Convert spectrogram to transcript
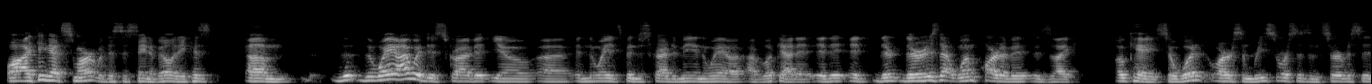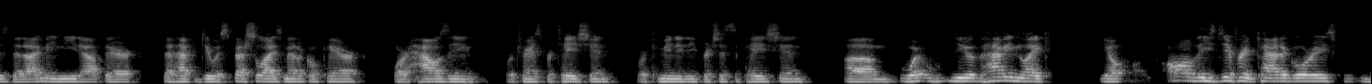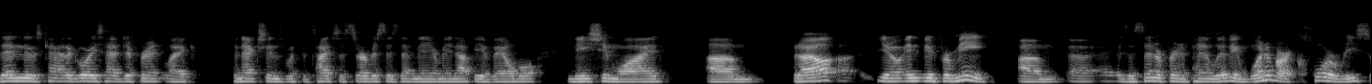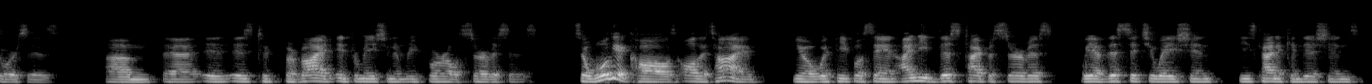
Well i think that's smart with the sustainability because um, the the way I would describe it, you know, uh, and the way it's been described to me, and the way I, have looked at it, it, it, it, there there is that one part of it is like okay, so what are some resources and services that I may need out there that have to do with specialized medical care or housing or transportation or community participation? Um, what you know, having like, you know, all these different categories, then those categories have different like connections with the types of services that may or may not be available nationwide. Um, but I, uh, you know, and, and for me, um, uh, as a Center for Independent Living, one of our core resources um, uh, is, is, to provide information and referral services. So we'll get calls all the time, you know, with people saying, "I need this type of service. We have this situation, these kind of conditions,"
